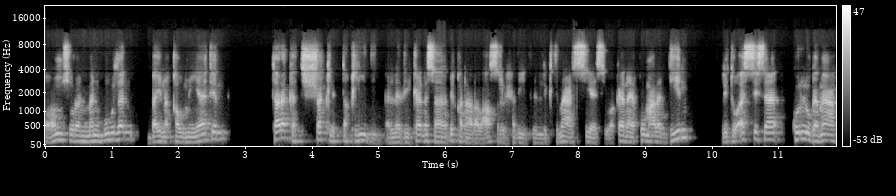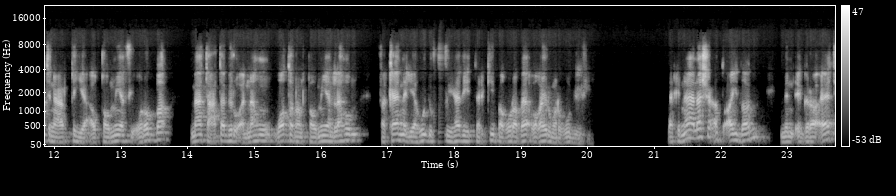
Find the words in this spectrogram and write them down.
عنصرا منبوذا بين قوميات تركت الشكل التقليدي الذي كان سابقا على العصر الحديث للاجتماع السياسي وكان يقوم على الدين لتؤسس كل جماعة عرقية أو قومية في أوروبا ما تعتبر أنه وطنا قوميا لهم فكان اليهود في هذه التركيبة غرباء وغير مرغوب فيه. لكنها نشأت أيضا من إجراءات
